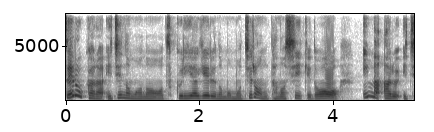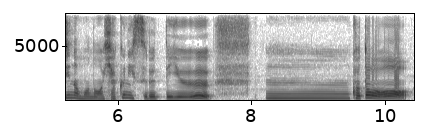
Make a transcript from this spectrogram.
0から1のものを作り上げるのももちろん楽しいけど今ある1のものを100にするっていううーんことを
